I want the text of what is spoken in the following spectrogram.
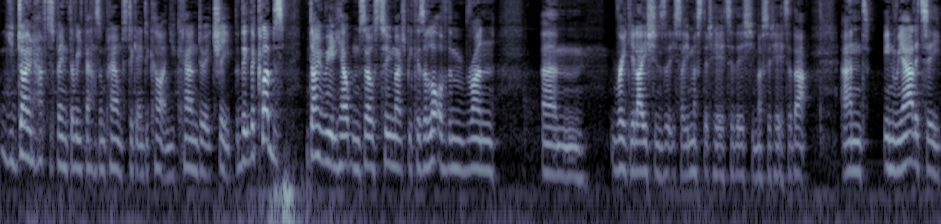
you don't have to spend three thousand pounds to get into karting. You can do it cheap. But the, the, clubs don't really help themselves too much because a lot of them run um, regulations that you say you must adhere to this, you must adhere to that, and in reality,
